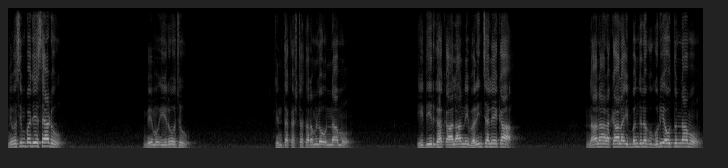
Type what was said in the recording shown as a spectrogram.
నివసింపజేశాడు. మేము ఈరోజు ఇంత కష్టతరంలో ఉన్నాము. ఈ దీర్ఘకాలాన్ని భరించలేక నానా రకాల ఇబ్బందులకు గురి అవుతున్నాము.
